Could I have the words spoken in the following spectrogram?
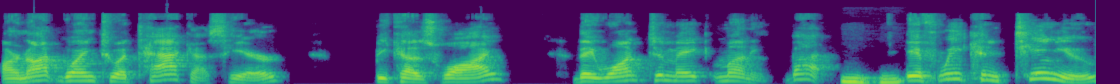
are not going to attack us here because why? They want to make money. But mm-hmm. if we continue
